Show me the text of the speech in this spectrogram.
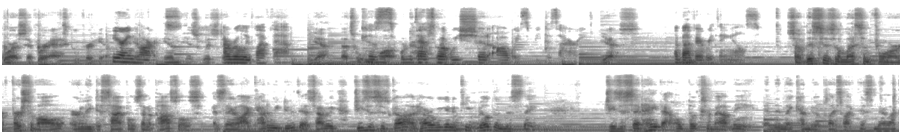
for us if we're asking for Him. Hearing yeah, hearts. Him, His wisdom. I really love that. Yeah, that's what we want. We're that's what we should always be desiring. Yes. Above everything else. So, this is a lesson for, first of all, early disciples and apostles as they're like, How do we do this? How do we? Jesus is God. How are we going to keep mm-hmm. building this thing? Jesus said, Hey, that whole book's about me. And then they come to a place like this and they're like,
